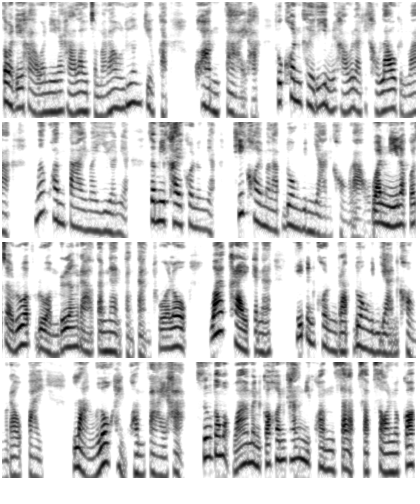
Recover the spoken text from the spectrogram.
สวัสดีค่ะ วันนี้นะคะเราจะมาเล่าเรื่องเกี่ยวกับความตายค่ะ ทุกคนเคยได้ยินไหมคะ เวลาที่เขาเล่ากันว่า เมื่อความตายมาเยือนเนี่ย จะมีใครคนหนึ่งเนี่ยที่คอยมารับดวงวิญญาณของเรา วันนี้เราก็จะรวบรวมเรื่องราวตำนานต่างๆ ทั่วโลก ว่าใครกันนะ ที่เป็นคนรับดวงวิญญาณของเราไป หลังโลกแห่งความตายค่ะ ซึ่งต้องบอกว่ามันก็ค่อนข้างมีความสลับซับซ้อน แล้วก็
